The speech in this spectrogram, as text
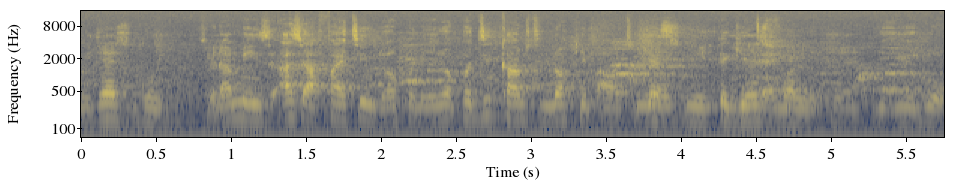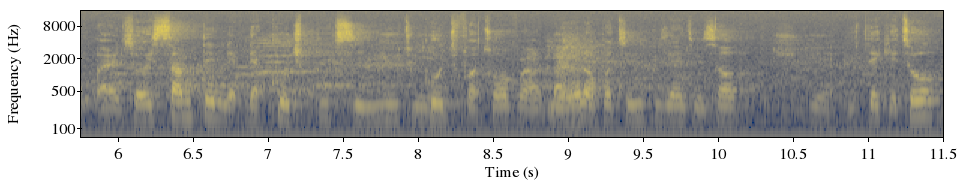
we just go. So that means as you are fighting the opponent, the opponent comes to knock him out. You Yes, just we- take we it just follow, yeah. you, you go. And so it's something that the coach puts in you to coach for 12 rounds. But when the opportunity presents himself, Yeah. you take it. So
